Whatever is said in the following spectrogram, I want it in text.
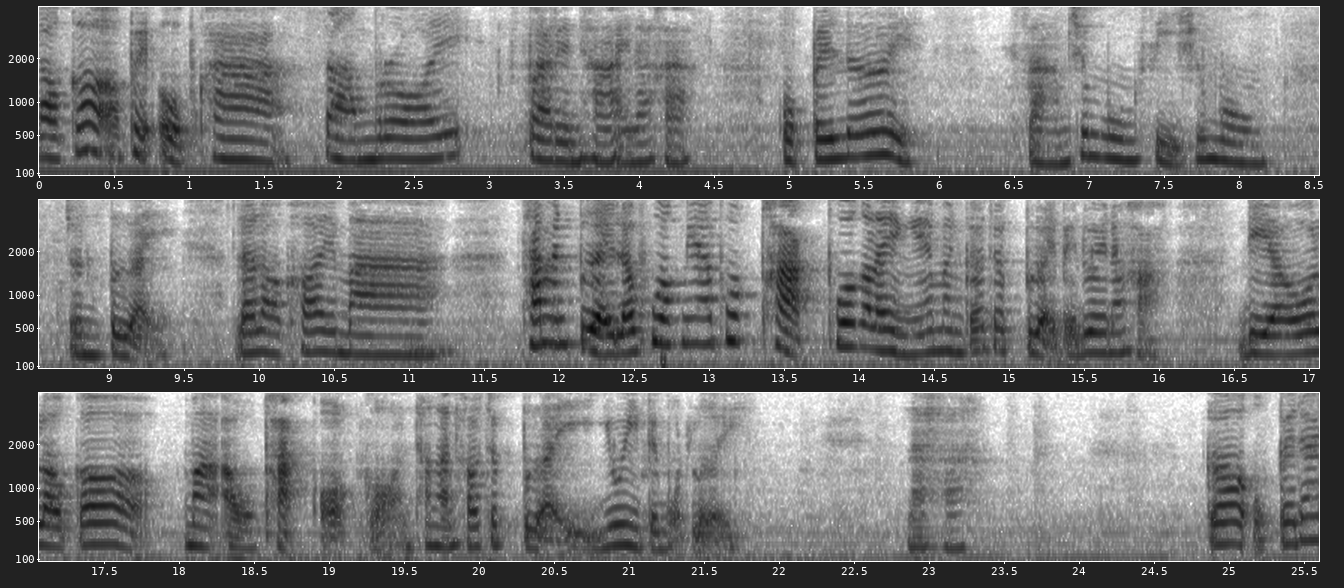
เราก็เอาไปอบค่ะ 300ฟาเรนไฮต์นะคะ อบไปเลย 3 ชั่วโมง 4 ชั่วโมง จนเปื่อย แล้วเราค่อยมา ถ้ามันเปื่อยแล้วพวกเนี้ยพวกผักพวกอะไรอย่างเงี้ยมันก็จะเปื่อยไปด้วยนะคะ เดี๋ยวเราก็มาเอาผักออกก่อน ถ้างั้นเขาจะเปื่อยยุ่ยไปหมดเลยนะคะ ก็อบไปได้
